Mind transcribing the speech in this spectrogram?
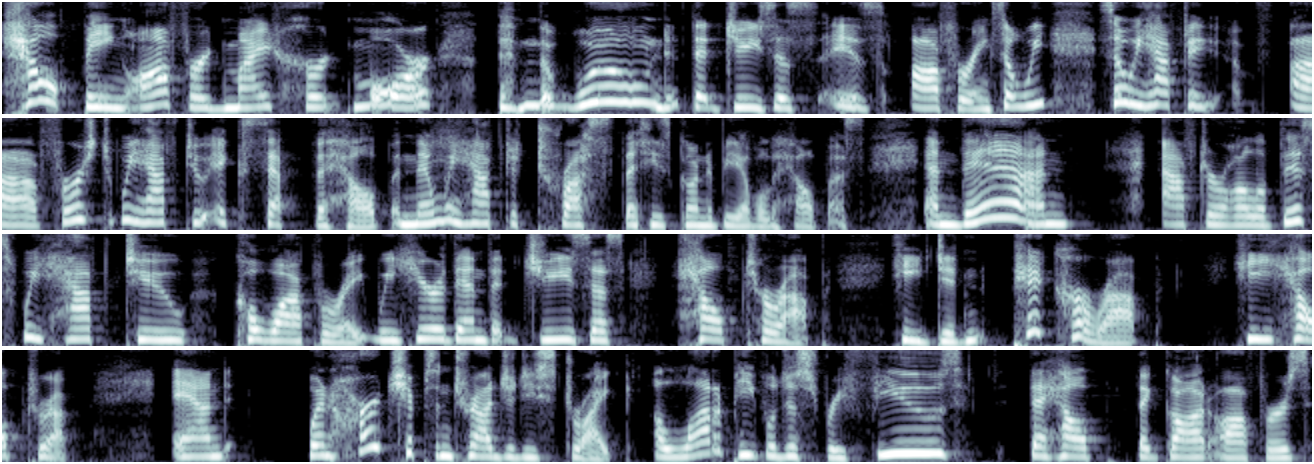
help being offered might hurt more than the wound that Jesus is offering. So we so we have to uh, first we have to accept the help, and then we have to trust that He's going to be able to help us, and then. After all of this, we have to cooperate. We hear then that Jesus helped her up. He didn't pick her up, he helped her up. And when hardships and tragedies strike, a lot of people just refuse the help that God offers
